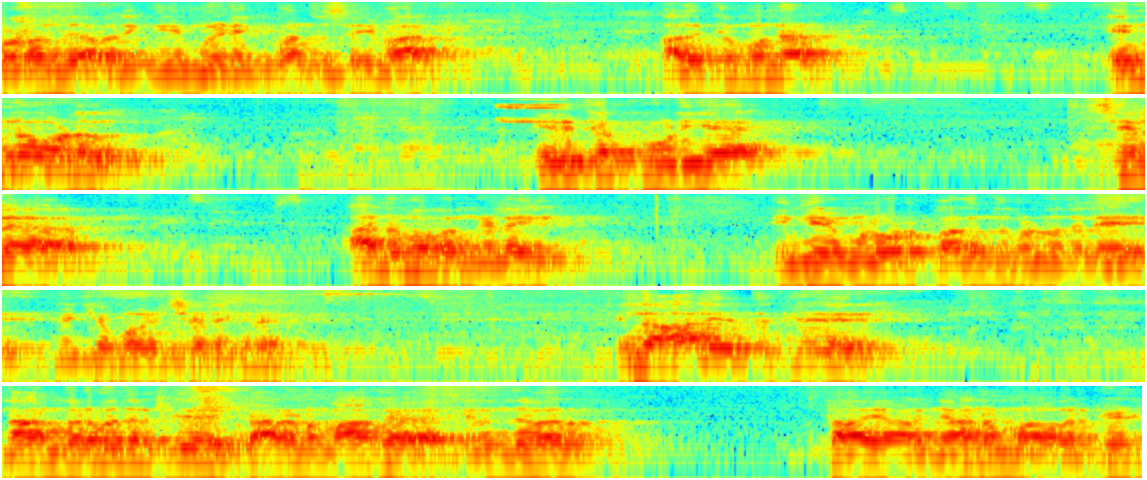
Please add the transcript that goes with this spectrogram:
தொடர்ந்து அவர் இங்கே மேடைக்கு வந்து செய்வார். அதுக்கு முன்னர் என்னோடு இருக்கக்கூடிய சில அனுபவங்களை இங்கே உங்களோடு பகிர்ந்து கொள்வதிலே மிக்க மகிழ்ச்சி அடைகிறேன். இந்த ஆலயத்துக்கு நான் வருவதற்கு காரணமாக இருந்தவர் தாயார் ஞானம்மா அவர்கள்.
